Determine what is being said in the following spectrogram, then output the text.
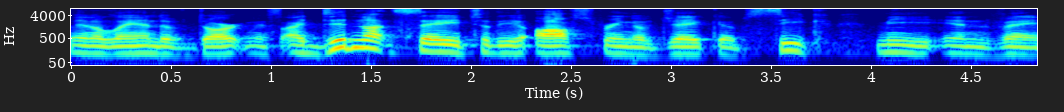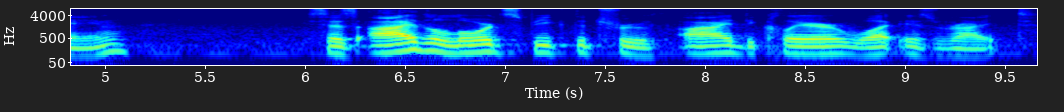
in a land of darkness. I did not say to the offspring of Jacob, Seek me in vain. He says, I, the Lord, speak the truth. I declare what is right.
